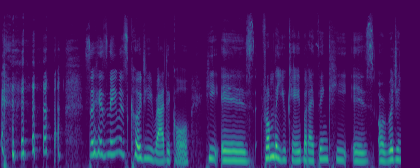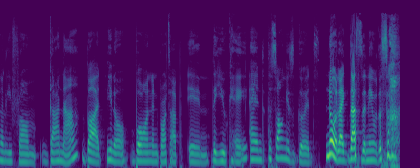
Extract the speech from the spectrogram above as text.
so his name is Kojey Radical. He is from the UK, but I think he is originally from Ghana, but you know, born and brought up in the UK. And the song is good. No, like that's the name of the song.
